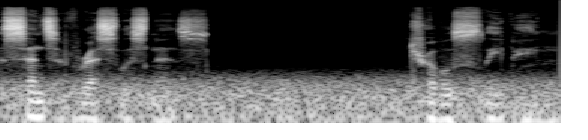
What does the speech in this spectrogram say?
A sense of restlessness, trouble sleeping,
